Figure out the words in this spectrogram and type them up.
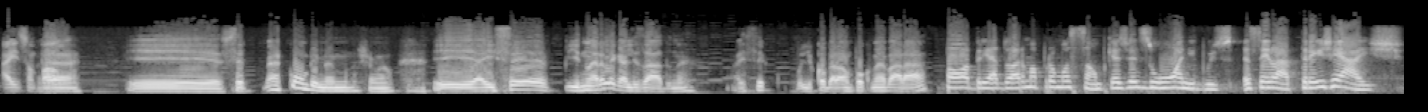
Aí em São Paulo. É. E você. É Kombi mesmo, não chamava. E aí você. E não era legalizado, né? Aí você ele cobrava um pouco mais barato. Pobre adora uma promoção, porque às vezes o ônibus é, sei lá, 3 reais.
